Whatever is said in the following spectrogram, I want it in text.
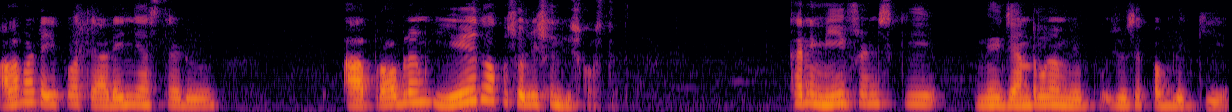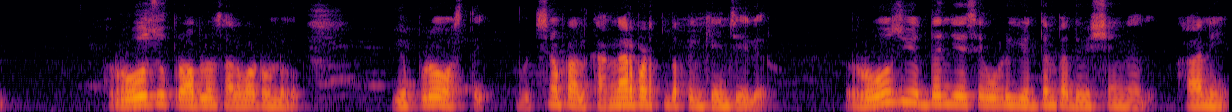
అలవాటు అయిపోతే ఆడేం చేస్తాడు? ఆ ప్రాబ్లంకి ఏదో ఒక సొల్యూషన్ తీసుకొస్తాడు. కానీ మీ ఫ్రెండ్స్కి మీ జనరల్గా మీరు చూసే పబ్లిక్కి రోజు ప్రాబ్లమ్స్ అలవాటు ఉండదు. ఎప్పుడో వస్తాయి. వచ్చినప్పుడు వాళ్ళు కంగారు పడుతుంది తప్ప ఇంకేం చేయలేరు. రోజు యుద్ధం చేసేవాడికి యుద్ధం పెద్ద విషయం కాదు. కానీ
